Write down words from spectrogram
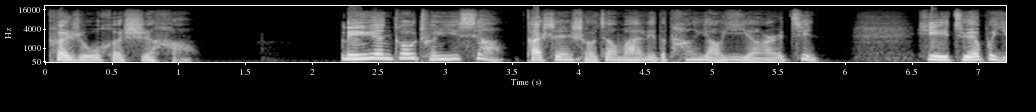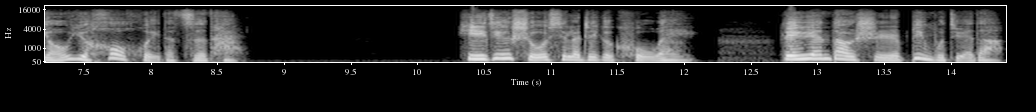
可如何是好？林渊勾唇一笑，他伸手将碗里的汤药一饮而尽，以绝不犹豫后悔的姿态。已经熟悉了这个苦味，林渊倒是并不觉得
